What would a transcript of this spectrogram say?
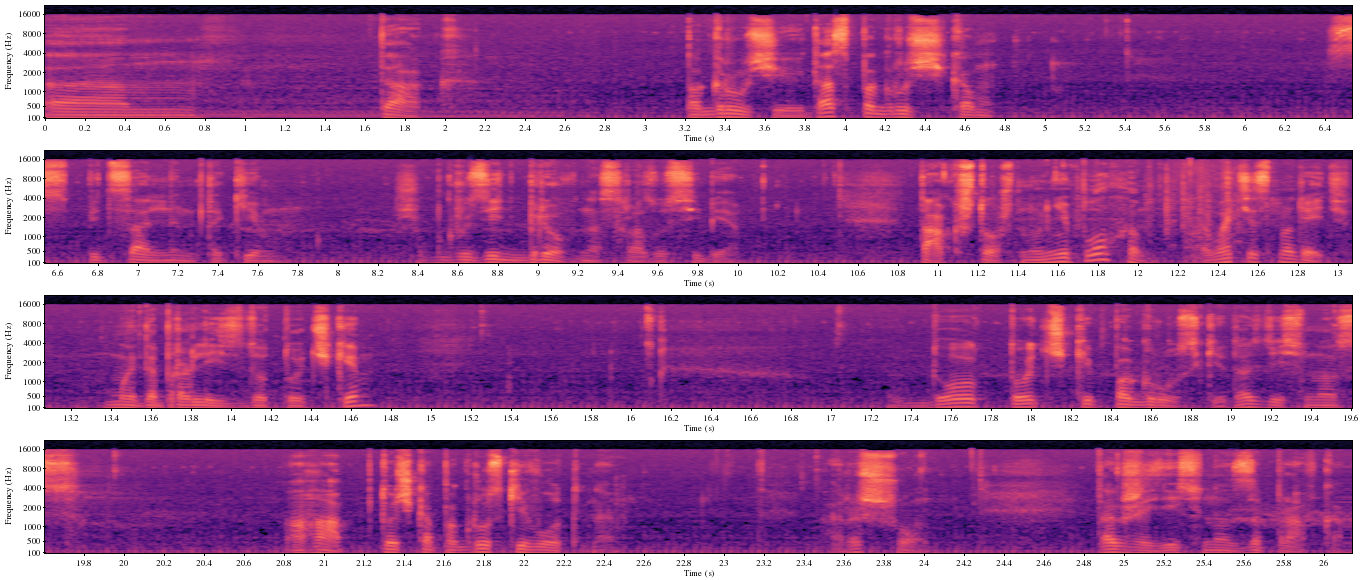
Эм, так. Погрузчик. Да, с погрузчиком специальным таким, чтобы грузить бревна сразу себе. Так, что ж, ну неплохо. Давайте смотреть. Мы добрались до точки. До точки погрузки, да, здесь у нас... Ага, точка погрузки вот она. Хорошо. Также здесь у нас заправка.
